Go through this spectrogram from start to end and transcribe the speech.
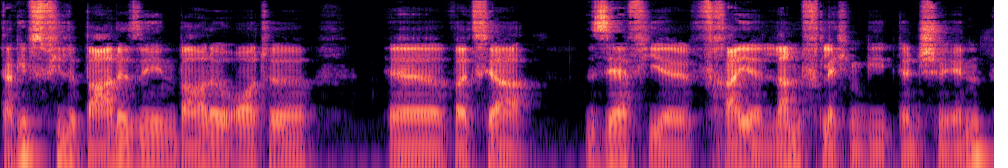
da gibt's viele Badeseen, Badeorte, äh, weil es ja sehr viel freie Landflächen gibt in Schweden.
